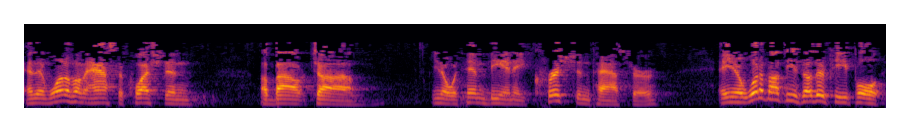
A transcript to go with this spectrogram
and then one of them asked a question about uh, you know with him being a Christian pastor and you know, what about these other people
